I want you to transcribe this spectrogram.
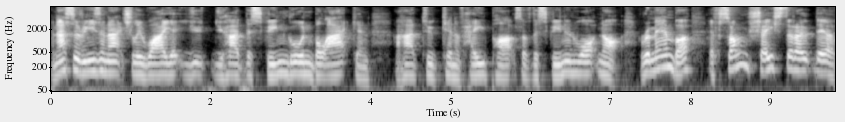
and that's the reason actually why it, you you had the screen going black and I had to kind of hide parts of the screen and whatnot. Remember, if some shyster out there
